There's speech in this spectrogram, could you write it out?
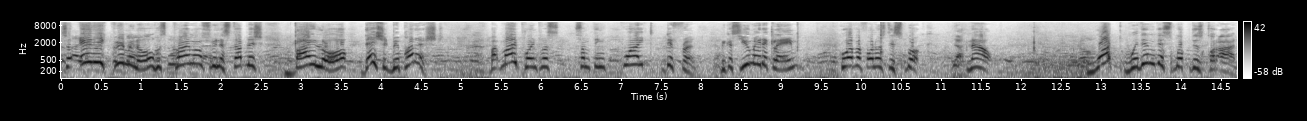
So any criminal whose crime has been established by law, they should be punished. But my point was something quite different because you made a claim, whoever follows this book. Yeah. Now, what within this book, this Quran,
